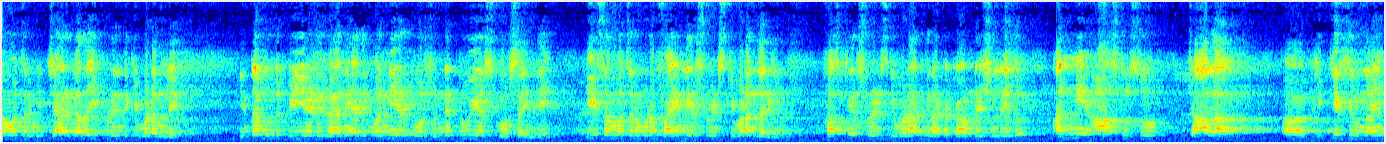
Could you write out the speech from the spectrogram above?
సంవత్సరం ఇచ్చారు కదా ఇప్పుడు ఎందుకు ఇవ్వడం లేదు? ఇంతకుముందు బీఎడ్ కానీ అది వన్ ఇయర్ కోర్స్ ఉండే టూ ఇయర్స్ కోర్స్ అయింది. ఈ సంవత్సరం కూడా ఫైనల్ ఇయర్ స్టూడెంట్స్కి ఇవ్వడం జరిగింది. ఫస్ట్ ఇయర్ స్టూడెంట్స్కి ఇవ్వడానికి నాకు అకామిడేషన్ లేదు. అన్ని హాస్టల్స్ చాలా కిక్కిరిసి ఉన్నాయి.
